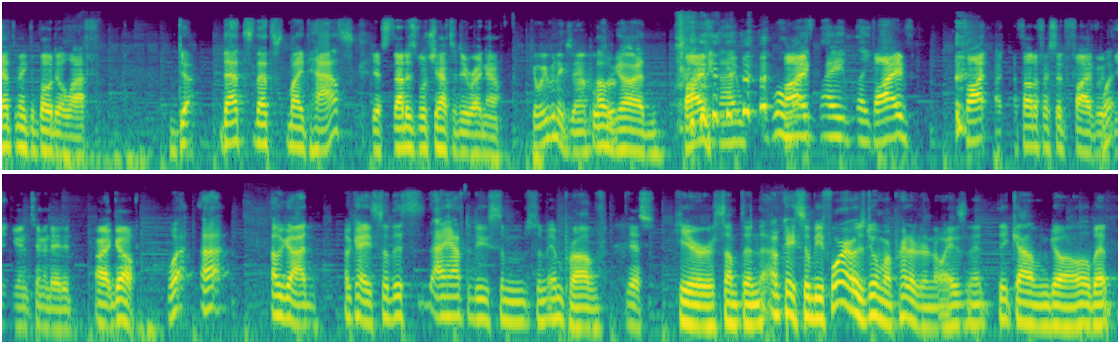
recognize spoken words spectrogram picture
have to make the Bodil laugh. D- That's that's my task. Yes, that is what you have to do right now. Can we have an example? Oh first? God. Five. I, well, my, Five. my, like Five. Five. I I thought if I said five, it would What? get you intimidated. All right. Go. what? Uh, oh God. Okay, so this I have to do some some improv Yes. here or something. Okay, so before I was doing my predator noise and it, it got him going a little bit.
